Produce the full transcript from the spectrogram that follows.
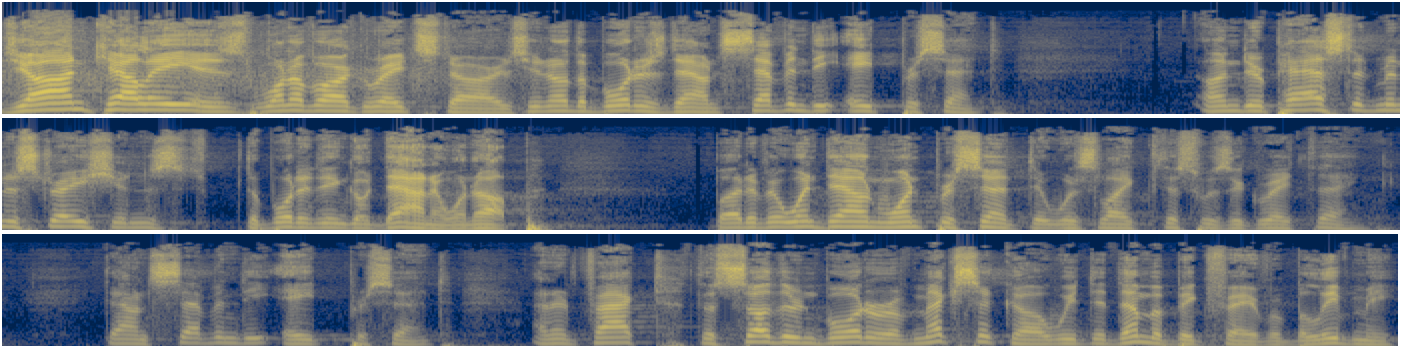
John Kelly is one of our great stars. You know, the border's down 78%. Under past administrations, the border didn't go down, it went up. But if it went down 1%, it was like this was a great thing. Down 78%. And in fact, the southern border of Mexico, we did them a big favor, believe me.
